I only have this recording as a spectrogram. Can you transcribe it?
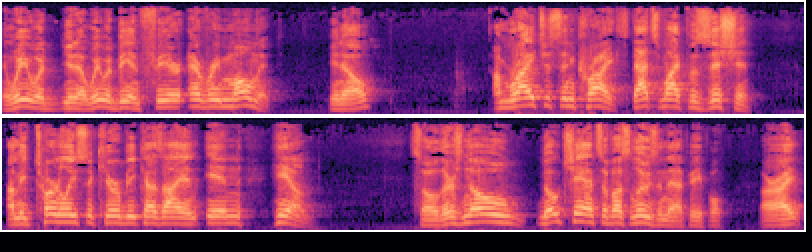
And we would, you know, we would be in fear every moment, you know. I'm righteous in Christ. That's my position. I'm eternally secure because I am in Him. So there's no, no chance of us losing that, people. Alright?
